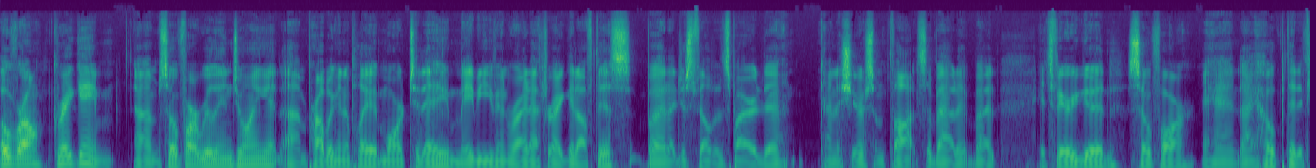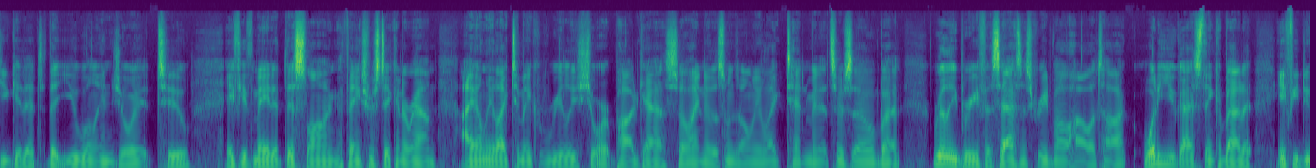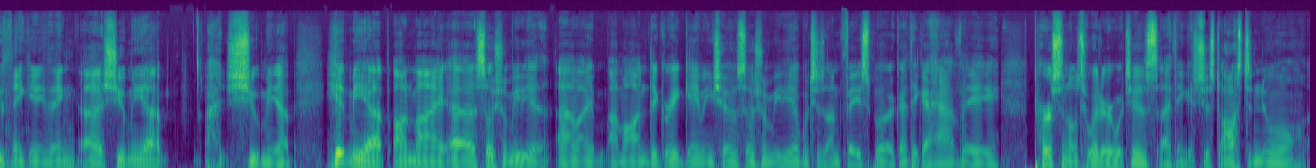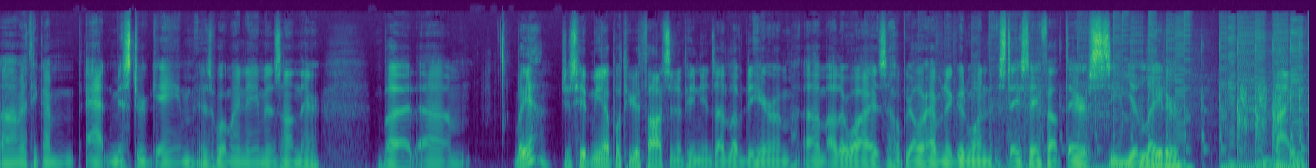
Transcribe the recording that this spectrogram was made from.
overall, great game. Um, so far, really enjoying it. I'm probably going to play it more today, maybe even right after I get off this. But I just felt inspired to kind of share some thoughts about it. But it's very good so far, and I hope that if you get it, that you will enjoy it too. If you've made it this long, thanks for sticking around. I only like to make really short podcasts, so I know this one's only like 10 minutes or so, but really brief Assassin's Creed Valhalla talk. What do you guys think about it? If you do think anything, uh, shoot me up shoot me up, hit me up on my uh, social media. Um, I, I'm on the Great Gaming Show social media, which is on Facebook. I think I have a personal Twitter, which is I think it's just Austin Newell. Um, I think I'm at Mr. Game is what my name is on there. But um, but yeah, just hit me up with your thoughts and opinions. I'd love to hear them. Um, otherwise, I hope y'all are having a good one. Stay safe out there. See you later. Bye.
